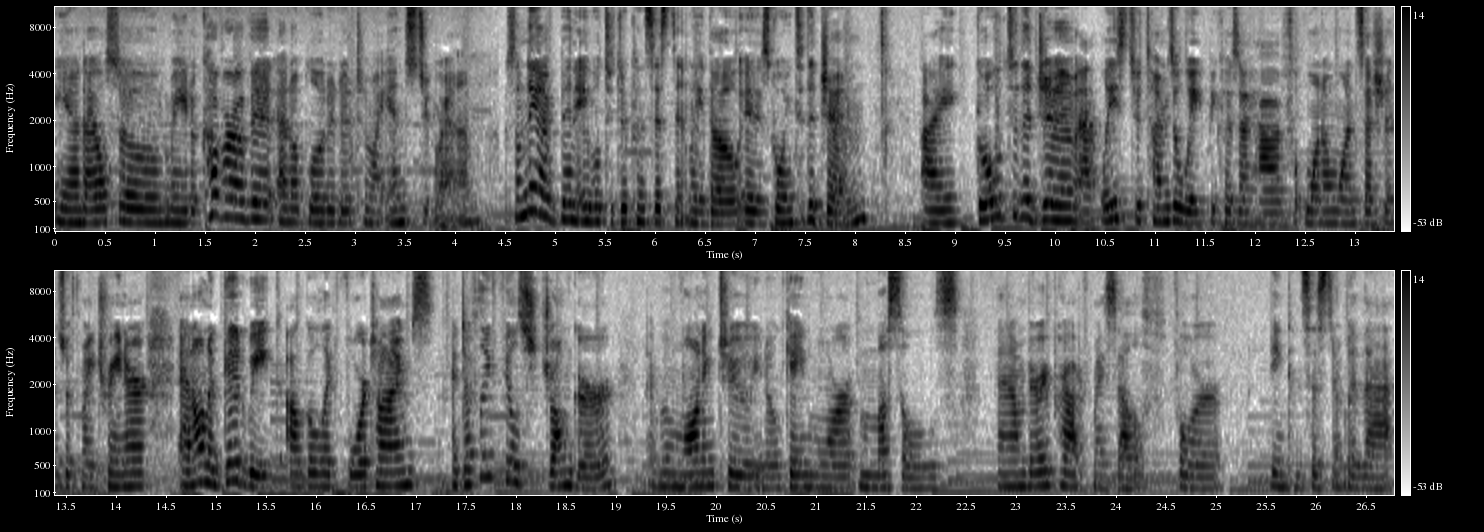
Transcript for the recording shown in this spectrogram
and I also made a cover of it and uploaded it to my Instagram. Something I've been able to do consistently though is going to the gym. I go to the gym at least two times a week because I have one-on-one -on -one sessions with my trainer and on a good week I'll go like four times. I definitely feel stronger. I've been wanting to, you know, gain more muscles and I'm very proud of myself for being consistent with that.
